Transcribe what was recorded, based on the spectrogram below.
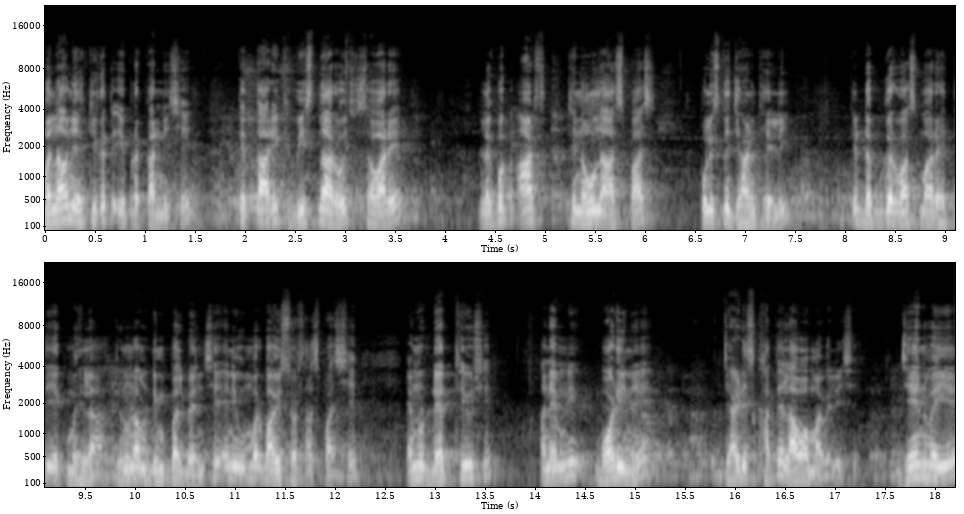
બનાવની હકીકત એ પ્રકારની છે કે તારીખ વીસના રોજ સવારે લગભગ આઠથી નવના આસપાસ પોલીસને જાણ થયેલી કે ડબગરવાસમાં રહેતી એક મહિલા, જેનું નામ ડિમ્પલબેન છે, એની ઉંમર બાવીસ વર્ષ આસપાસ છે, એમનું ડેથ થયું છે અને એમની બોડીને જાયડીસ ખાતે લાવવામાં આવેલી છે જે અન્વયે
